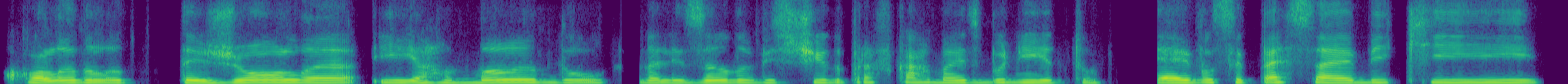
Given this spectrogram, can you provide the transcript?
colando lantejola e arrumando, analisando o vestido para ficar mais bonito. E aí você percebe que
